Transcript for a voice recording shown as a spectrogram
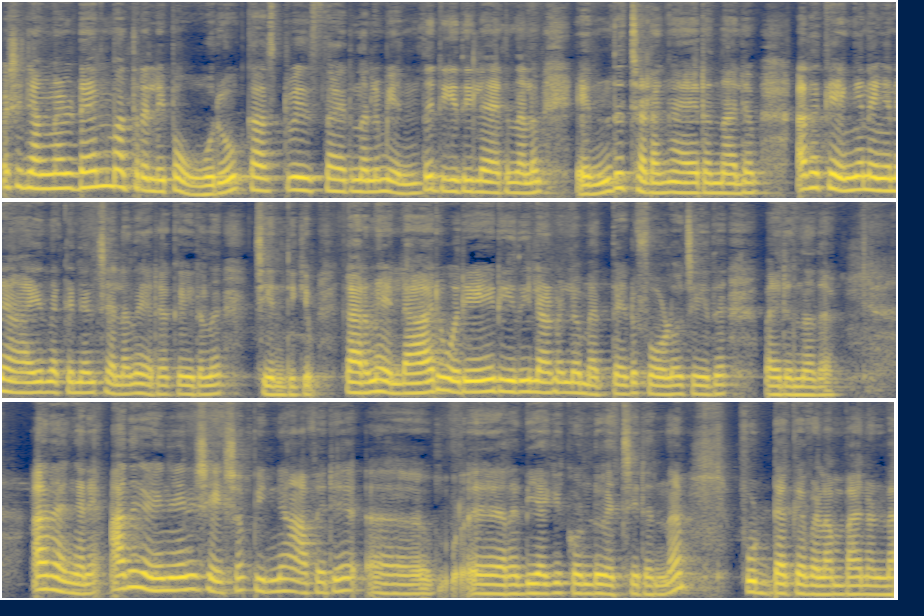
പക്ഷെ ഞങ്ങളുടെ മാത്രമല്ല ഇപ്പോൾ ഓരോ കാസ്റ്റ് വേസ് ആയിരുന്നാലും എന്ത് രീതിയിലായിരുന്നാലും എന്ത് ചടങ്ങായിരുന്നാലും അതൊക്കെ എങ്ങനെ എങ്ങനെ ആയെന്നൊക്കെ ഞാൻ ചില നേരമൊക്കെ ഇരുന്ന് ചിന്തിക്കും. കാരണം എല്ലാവരും ഒരേ രീതിയിലാണല്ലോ മെത്തേഡ് ഫോളോ ചെയ്ത് വരുന്നത്. അതങ്ങനെ. അത് കഴിഞ്ഞതിന് ശേഷം പിന്നെ അവർ റെഡിയാക്കി കൊണ്ട് വെച്ചിരുന്ന ഫുഡൊക്കെ വിളമ്പാനുള്ള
